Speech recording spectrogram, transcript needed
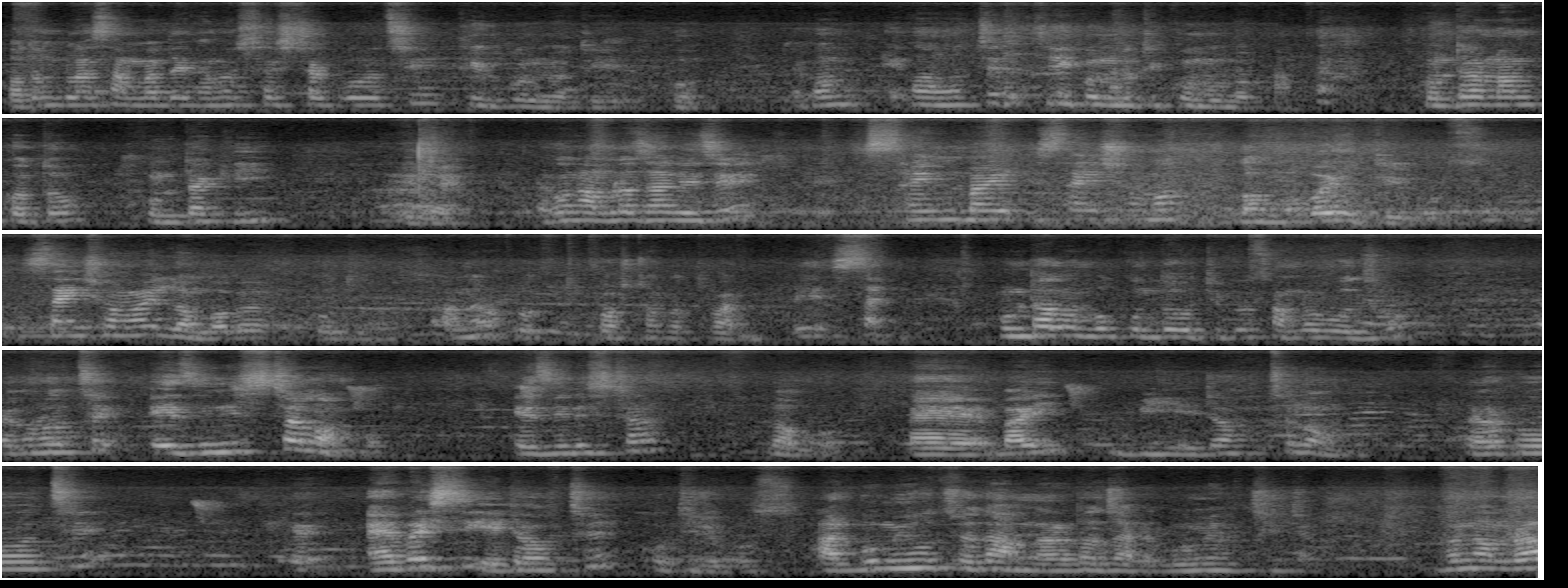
প্রথম ক্লাস আমরা দেখানোর চেষ্টা করেছি ত্রিকোণমিতি কোণ। এখন এখন হচ্ছে ত্রিকোণমিতি কোণ কোনটার নাম কত? কোনটা কি? এটাই। এখন আমরা জানি যে সাইন বাই সাইন সমান লম্ব বাই সাইন সমান লম্ব বাই প্রতি- প্রশ্ন করতে পারি। কোনটা লম্ব কোনটা অতিভুজ আমরা বুঝব। এখন হচ্ছে এই জিনিসটা লম্ব। এই জিনিসটা লম্ব। বাই বি, এটা হচ্ছে লম্ব। তারপর হচ্ছে এ এটা হচ্ছে অতিরিভুজ আর ভূমি হচ্ছে ওটা আপনারা তো জানেন ভূমি হচ্ছে এটা এখন আমরা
